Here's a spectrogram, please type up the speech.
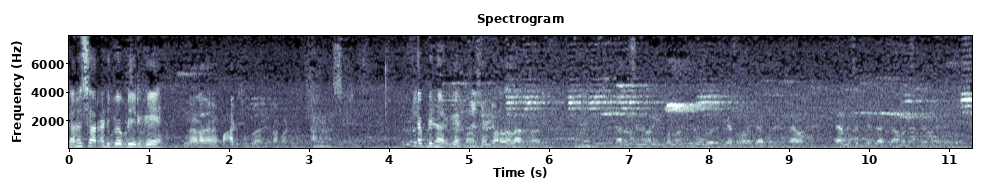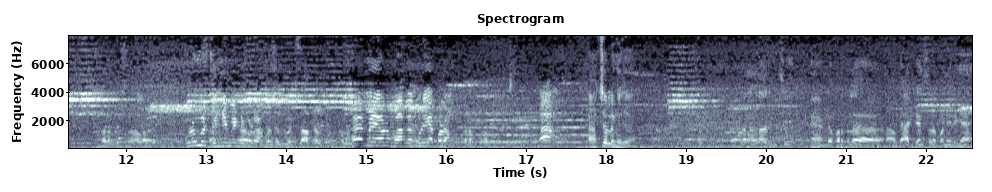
தனுஷ் சார் நடிப்பு எப்படி இருக்கு? நல்லா தான் பாட்டு சூப்பராக இருக்கு பாட்டு ஆ சரி. எப்படிண்ணா இருக்கு? படம் நல்லா இருக்கும் ம். தனுஷ் இது வரைக்கும் பண்ணது ஒரு வித்தியாசமான கேரக்டர் ஃபேமிலி சப்ஜெக்ட் படம் பேச நல்லா இருக்கு. குடும்ப சென்டிமெண்ட் படம். செல்வன் சாப்பிட்டா. ஃபேமிலியோட பார்க்கக்கூடிய படம். படம் படம். ஆ. சொல்லுங்க சார். படம் நல்லா இருந்துச்சு. இந்த படத்தில் நான் பேக் டான்ஸில் பண்ணியிருக்கேன்.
